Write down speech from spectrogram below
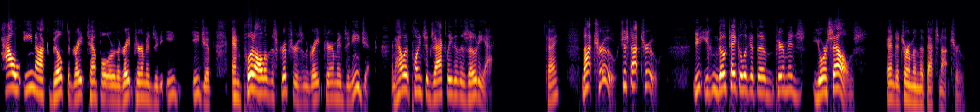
how Enoch built the great temple or the great pyramids in e- Egypt and put all of the scriptures in the great pyramids in Egypt and how it points exactly to the zodiac. Okay? Not true. Just not true. You, you can go take a look at the pyramids yourselves and determine that that's not true.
